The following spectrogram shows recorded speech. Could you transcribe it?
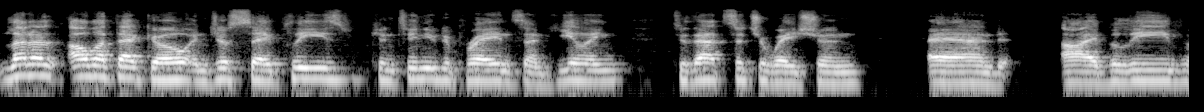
Let us, I'll let that go and just say, please continue to pray and send healing to that situation. And I believe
